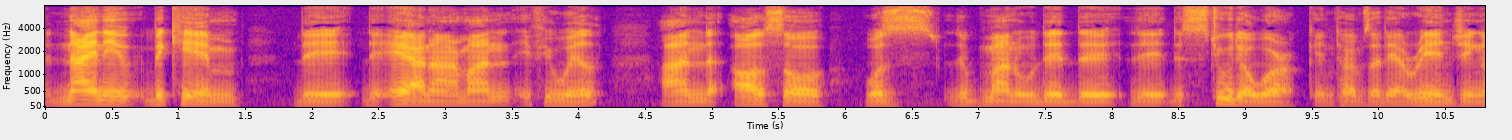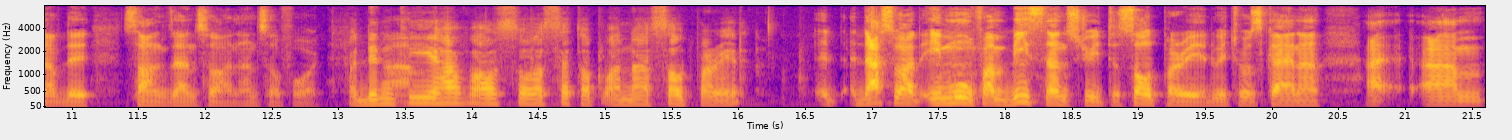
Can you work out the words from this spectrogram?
Niney became the the A&R man, if you will, and also was the man who did the, the, the studio work in terms of the arranging of the songs and so on and so forth. But didn't Um, he have also a setup on uh, South Parade? it- that's what he moved from Beeston Street to South Parade, which was kind of um,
